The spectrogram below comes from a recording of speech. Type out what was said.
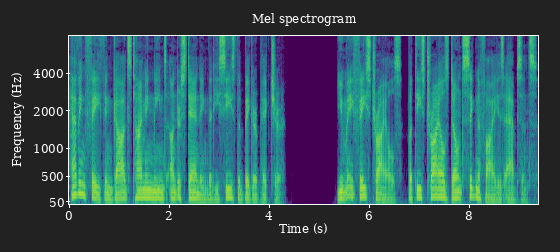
Having faith in God's timing means understanding that He sees the bigger picture. You may face trials, but these trials don't signify His absence.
